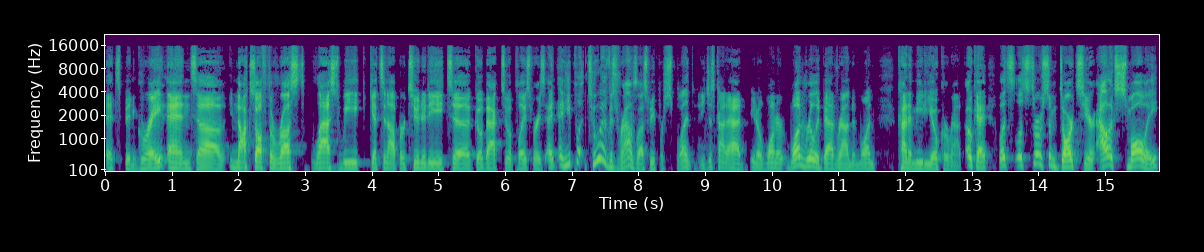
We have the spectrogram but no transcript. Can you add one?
it's been great. And uh, knocks off the rust last week, gets an opportunity to go back to a place where he's and, and he put two of his rounds last week were splendid. He just kind of had you know one or one really bad round and one kind of mediocre round. Okay, let's let's throw some darts here. Alex Smalley,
